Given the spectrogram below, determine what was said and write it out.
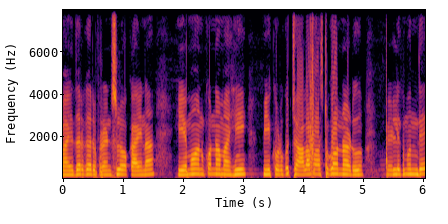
మహిదర్ గారి ఫ్రెండ్స్లో ఒక ఆయన ఏమో అనుకున్నా మహి మీ కొడుకు చాలా ఫాస్ట్గా ఉన్నాడు పెళ్ళికి ముందే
